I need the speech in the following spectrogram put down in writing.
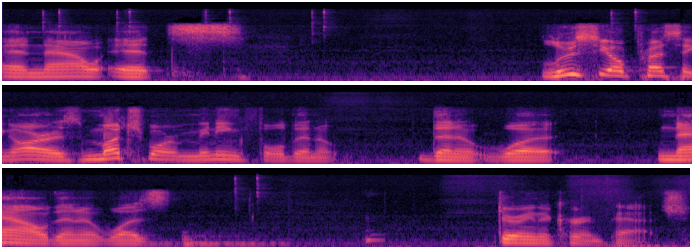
and now it's lucio pressing r is much more meaningful than it than it was now than it was during the current patch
